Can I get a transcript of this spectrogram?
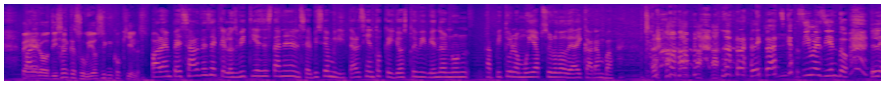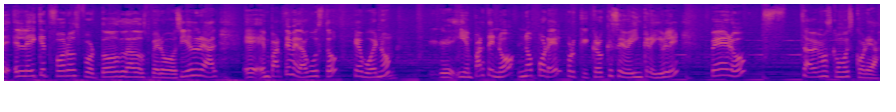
pero dicen que subió 5 kilos. Para empezar, desde que los BTS están en el servicio militar, siento que yo estoy viviendo en un capítulo muy absurdo de ay caramba. La realidad es que así me siento. Le naked photos por todos lados, pero sí es real. Eh, en parte me da gusto, qué bueno. Y en parte no, no por él, porque creo que se ve increíble, pero sabemos cómo es Corea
